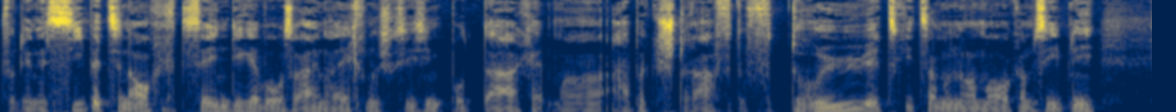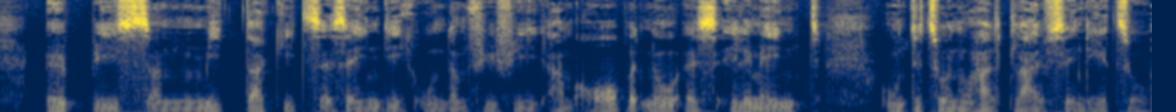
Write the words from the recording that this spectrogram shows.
von den 17 Nachrichtensendungen, die es rein rechnerisch sind pro Tag, hat man abgestraft auf drei. Jetzt gibt's einmal noch am Morgen am 7 etwas. Am Mittag gibt's eine Sendung und am 5 Uhr am Abend noch ein Element und dazu noch halt Live-Sendungen zu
